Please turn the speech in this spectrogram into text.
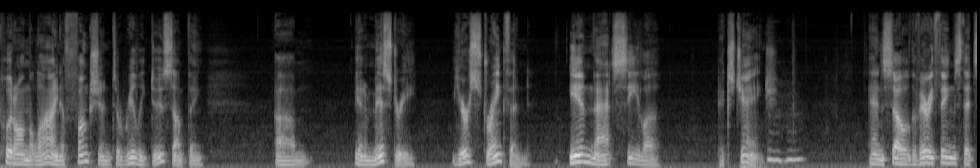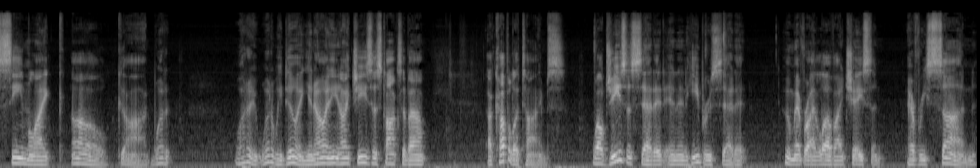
put on the line of function to really do something um, in a mystery, you're strengthened in that Selah exchange. Mm-hmm. And so the very things that seem like, oh God, what what are what are we doing? You know, and you know, like Jesus talks about a couple of times. Well, Jesus said it, and in Hebrews said it, whomever I love I chasten. Every son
